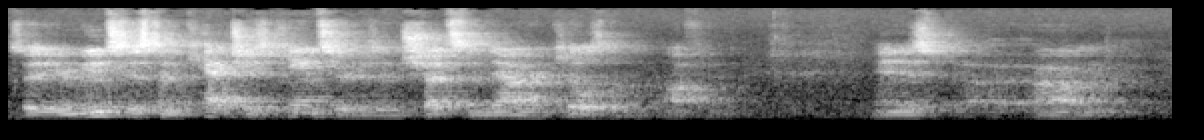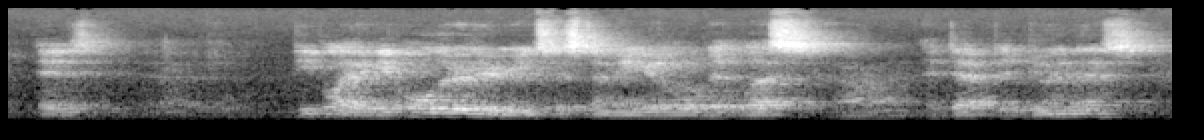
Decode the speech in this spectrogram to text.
So your immune system catches cancers and shuts them down or kills them often. And uh, um, uh, people either get older, their immune system may get a little bit less um, adept at doing this.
